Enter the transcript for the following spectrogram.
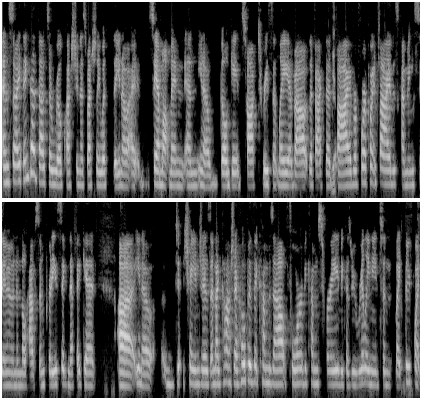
And so I think that that's a real question, especially with, the, you know, I, Sam Altman and, you know, Bill Gates talked recently about the fact that yep. five or 4.5 is coming soon and they'll have some pretty significant uh, you know, d- changes. And like, gosh, I hope if it comes out, four becomes free because we really need to like 3.5.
